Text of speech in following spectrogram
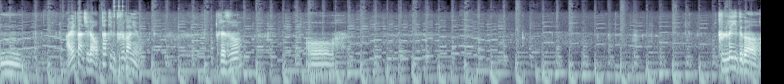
음. 아, 일단 제가 업타팀 불강이에요. 그래서, 어. 블레이드가,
